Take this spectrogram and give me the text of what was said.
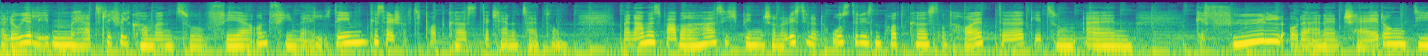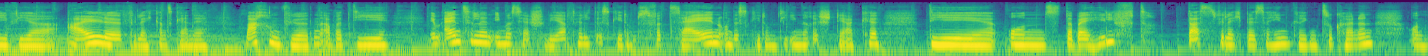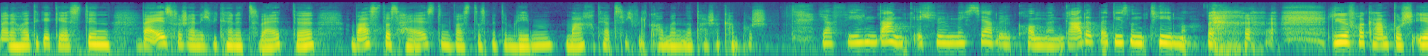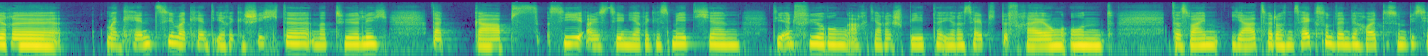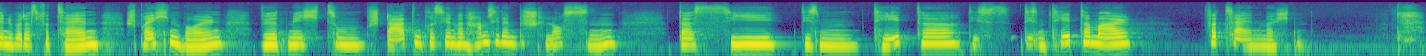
Hallo ihr Lieben, herzlich willkommen zu Fair und Female, dem Gesellschaftspodcast der kleinen Zeitung. Mein Name ist Barbara Haas, ich bin Journalistin und hoste diesen Podcast und heute geht es um ein Gefühl oder eine Entscheidung, die wir alle vielleicht ganz gerne machen würden, aber die im Einzelnen immer sehr schwer fällt. Es geht ums Verzeihen und es geht um die innere Stärke, die uns dabei hilft, das vielleicht besser hinkriegen zu können. Und meine heutige Gästin weiß wahrscheinlich wie keine zweite, was das heißt und was das mit dem Leben macht. Herzlich willkommen, Natascha Kampusch. Ja, vielen Dank. Ich fühle mich sehr willkommen, gerade bei diesem Thema. Liebe Frau Kampusch, Ihre man kennt sie, man kennt ihre Geschichte natürlich. Da gab es sie als zehnjähriges Mädchen, die Entführung, acht Jahre später ihre Selbstbefreiung und das war im Jahr 2006 und wenn wir heute so ein bisschen über das Verzeihen sprechen wollen, würde mich zum Start interessieren, wann haben Sie denn beschlossen, dass Sie diesem Täter, dies, diesem Täter mal verzeihen möchten?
